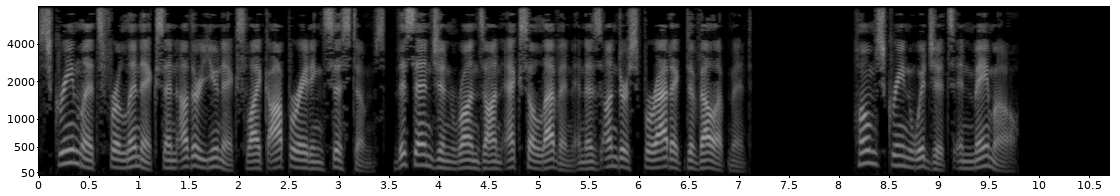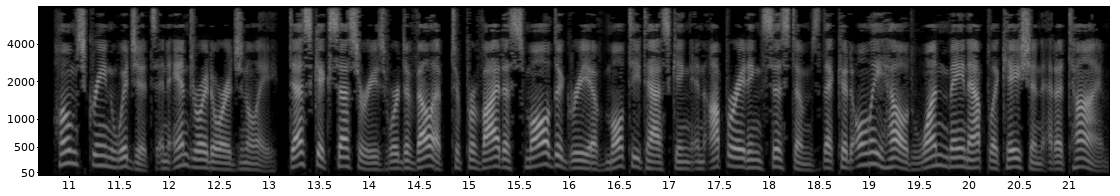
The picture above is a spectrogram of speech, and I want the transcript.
Screenlets for Linux and other Unix-like operating systems, this engine runs on X11 and is under sporadic development. Homescreen widgets in Maemo Home screen widgets in Android originally, desk accessories were developed to provide a small degree of multitasking in operating systems that could only held one main application at a time,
